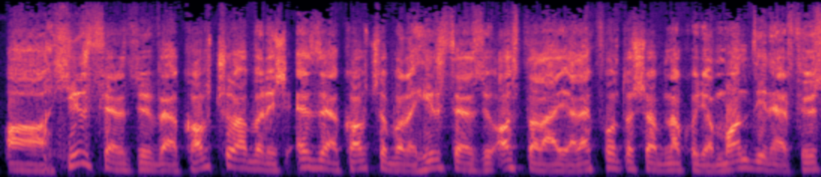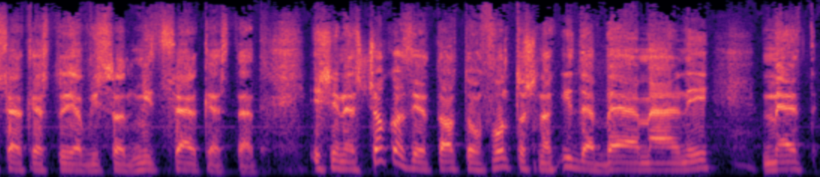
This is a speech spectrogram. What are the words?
a hírszerzővel kapcsolatban, és ezzel kapcsolatban a hírszerző azt találja legfontosabbnak, hogy a Mandiner főszerkesztője viszont mit szerkesztett. És én ezt csak azért tartom fontosnak ide beemelni, mert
